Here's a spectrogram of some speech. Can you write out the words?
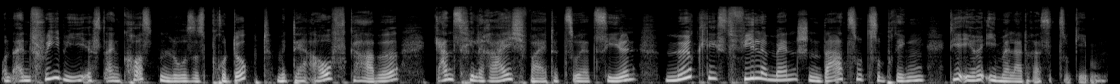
Und ein Freebie ist ein kostenloses Produkt mit der Aufgabe, ganz viel Reichweite zu erzielen, möglichst viele Menschen dazu zu bringen, dir ihre E-Mail-Adresse zu geben.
